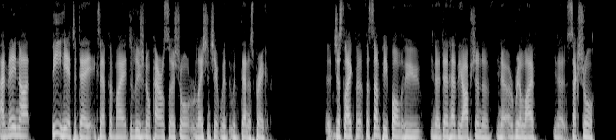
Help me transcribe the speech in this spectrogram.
I may not be here today except for my delusional parasocial relationship with with Dennis Prager just like for, for some people who you know don't have the option of you know a real life you know sexual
